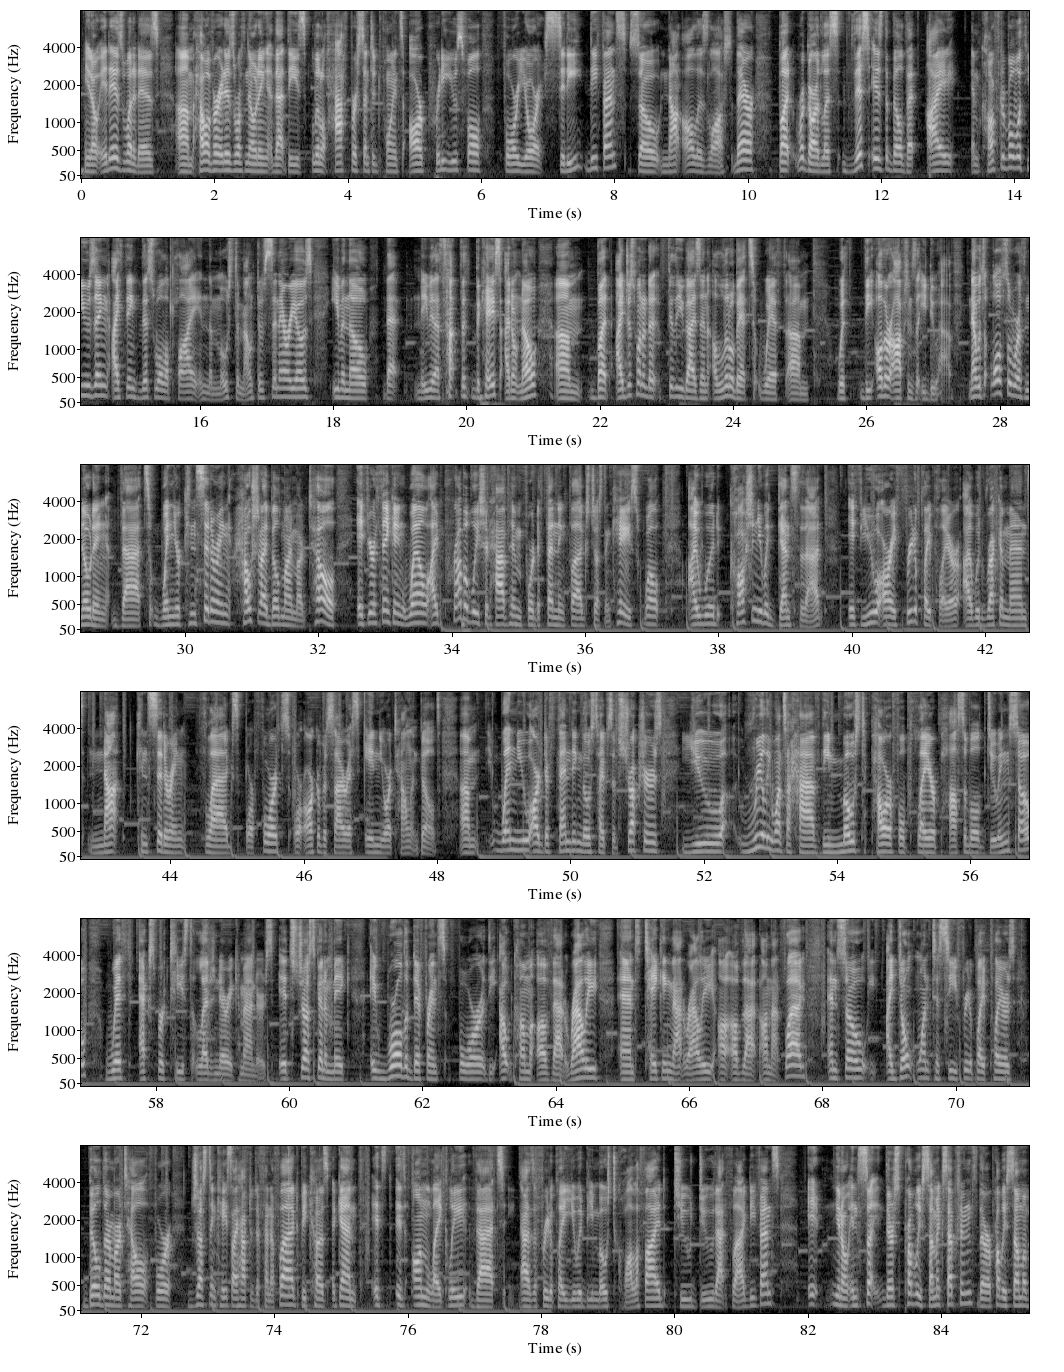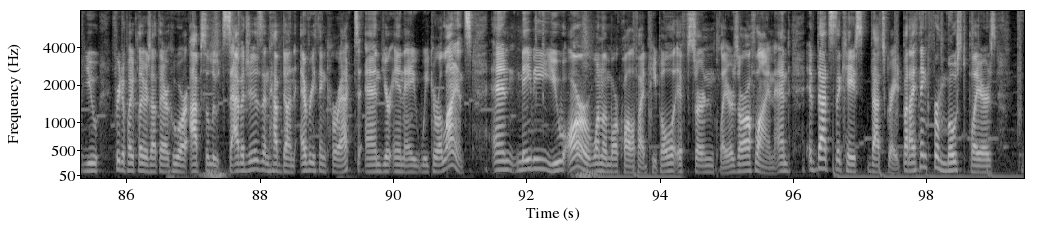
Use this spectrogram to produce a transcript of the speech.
you know it is what it is. Um however it is worth noting that these little half percentage points are pretty useful for your city defense so not all is lost there. But regardless this is the build that i am comfortable with using I think this will apply in the most amount of scenarios even though that maybe that's not the, the case I don't know. Um but I just wanted to fill you guys in a little bit with um with the other options that you do have. Now it's also worth noting that when you're considering how should I build my Martel if you're thinking well I probably should have him for defending flags just in case well I would caution you against that. If you are a free-to-play player I would recommend not considering flags or forts or ark of osiris in your talent build. Um, when you are defending those types of structures you really want to have the most powerful player possible doing so with expertise legendary commanders. It's just going to make a world of difference for the outcome of that rally and taking that rally uh, of that on that flag. And so I don't want to see free-to-play players build their Martel for just in case I have to defend a flag because again it's it's unlikely that as a free-to-play you would be most qualified to do that flag defense it you know in so, there's probably some exceptions. There are probably some of you free-to-play players out there who are absolute savages and have done everything correct and you're in a weaker alliance. And maybe you are one of the more qualified people if certain players are offline. And if that's the case that's great. But I think for most players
